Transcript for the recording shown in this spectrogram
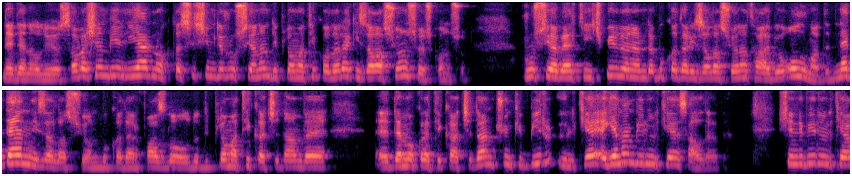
neden oluyor. Savaşın bir diğer noktası şimdi Rusya'nın diplomatik olarak izolasyonu söz konusu. Rusya belki hiçbir dönemde bu kadar izolasyona tabi olmadı. Neden izolasyon bu kadar fazla oldu diplomatik açıdan ve e, demokratik açıdan? Çünkü bir ülke egemen bir ülkeye saldırdı. Şimdi bir ülke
